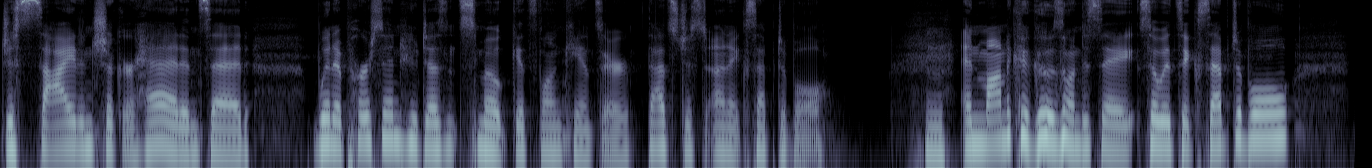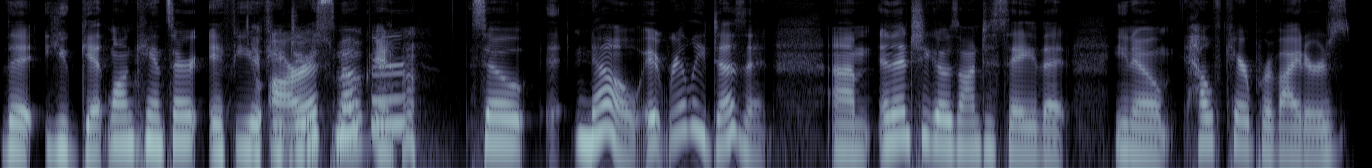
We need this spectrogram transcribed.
just sighed and shook her head and said, When a person who doesn't smoke gets lung cancer, that's just unacceptable. Hmm. And Monica goes on to say, So it's acceptable that you get lung cancer if you, If you are a smoke, smoker? yeah. So, uh, no, it really doesn't. Um, and then she goes on to say that, you know, healthcare providers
